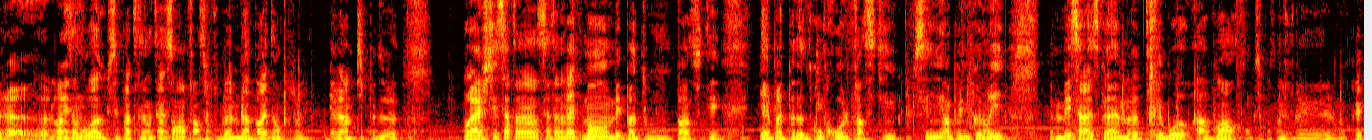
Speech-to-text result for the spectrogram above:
euh, dans les endroits où c'est pas très intéressant. Enfin, surtout même là, par exemple, il y avait un petit peu de, pouvez acheter certains, certains vêtements, mais pas tout. Enfin, c'était, il n'y avait pas de panneau de contrôle. Enfin, c'était, c'est un peu une connerie, mais ça reste quand même euh, très beau à voir. Donc c'est pour ça que je voulais le montrer.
